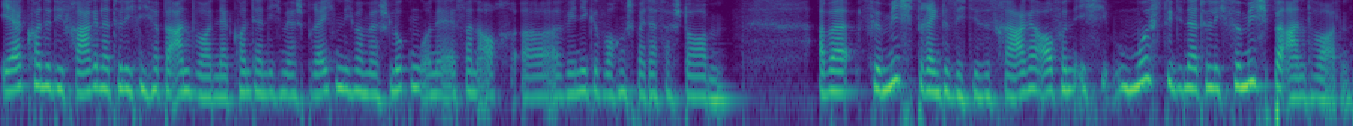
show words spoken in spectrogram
er konnte die Frage natürlich nicht mehr beantworten. Er konnte ja nicht mehr sprechen, nicht mal mehr schlucken und er ist dann auch äh, wenige Wochen später verstorben. Aber für mich drängte sich diese Frage auf und ich musste die natürlich für mich beantworten.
